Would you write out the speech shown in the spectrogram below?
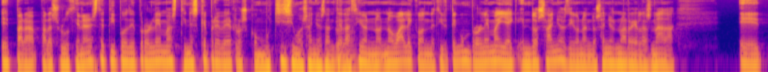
eh, para, solucionar este tipo de problemas tienes que preverlos con muchísimos años de antelación. No, vale con decir, tengo un problema y en dos años, digo, no, en dos años no arreglas nada. Eh,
